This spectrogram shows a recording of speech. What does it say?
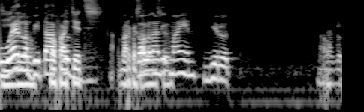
Gue Jorginho, lebih takut Kovacic, Marcos kalau nanti main Giroud Oke. Takut.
